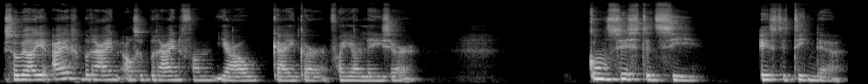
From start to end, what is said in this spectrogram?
Zowel je eigen brein als het brein van jouw kijker, van jouw lezer. Consistency is de tiende.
